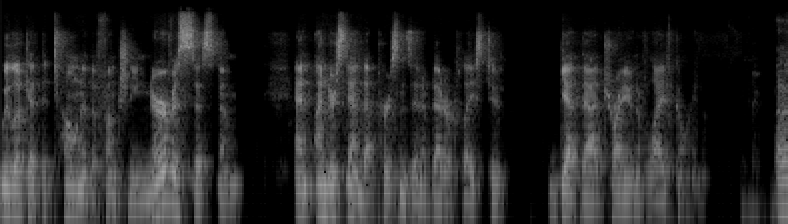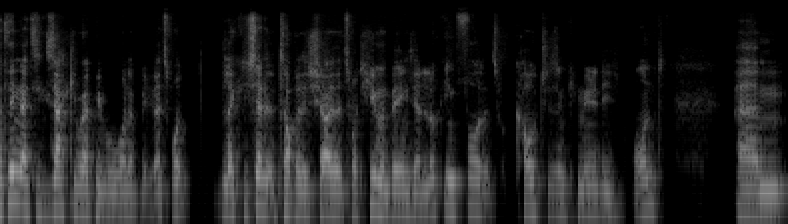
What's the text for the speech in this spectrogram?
We look at the tone of the functioning nervous system and understand that person's in a better place to get that triune of life going. And I think that's exactly where people want to be. That's what like you said at the top of the show, that's what human beings are looking for. That's what cultures and communities want. Um,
